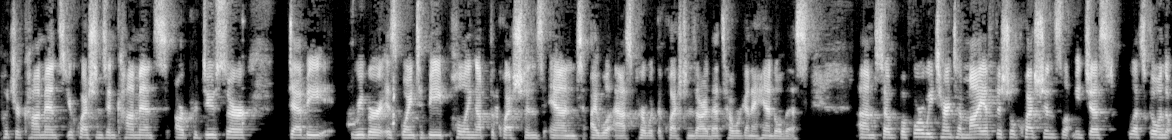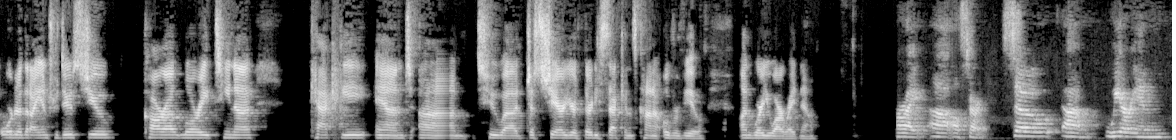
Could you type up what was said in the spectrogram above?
put your comments, your questions in comments. Our producer, Debbie Reber, is going to be pulling up the questions and I will ask her what the questions are. That's how we're going to handle this. Um, so before we turn to my official questions, let me just let's go in the order that I introduced you. Cara, Lori, Tina, Kaki, and um, to uh, just share your 30 seconds kind of overview on where you are right now. All right, uh, I'll start. So um, we are in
